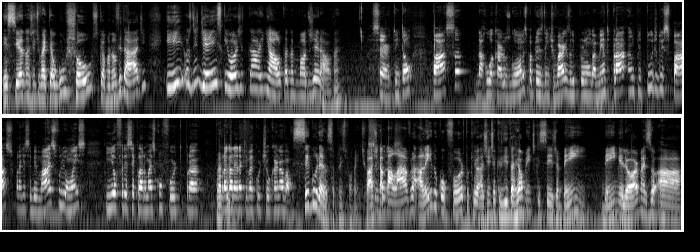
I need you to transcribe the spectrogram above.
Esse ano a gente vai ter alguns shows, que é uma novidade, e os DJs, que hoje está em alta no modo geral, né? Certo. Então, passa da Rua Carlos Gomes para Presidente Vargas, ali prolongamento, para amplitude do espaço, para receber mais foliões e oferecer, claro, mais conforto para para a galera que vai curtir o carnaval. Segurança, principalmente. Eu acho Segurança. que a palavra, além do conforto, que a gente acredita realmente que seja bem, bem melhor, mas a,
